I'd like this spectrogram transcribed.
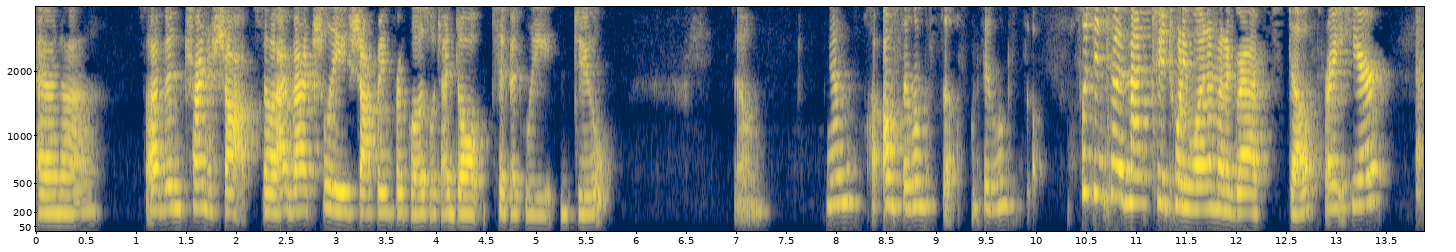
And uh, so I've been trying to shop. So I'm actually shopping for clothes, which I don't typically do. So yeah, I'm feeling myself. I'm feeling myself. Switching to a Mac 221, I'm going to grab Stealth right here. Um,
